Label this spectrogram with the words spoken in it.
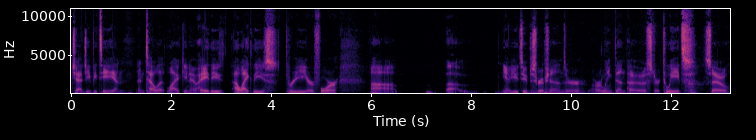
chat gpt and and tell it like you know hey these i like these three or four uh, uh, you know youtube descriptions or or linkedin posts or tweets so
